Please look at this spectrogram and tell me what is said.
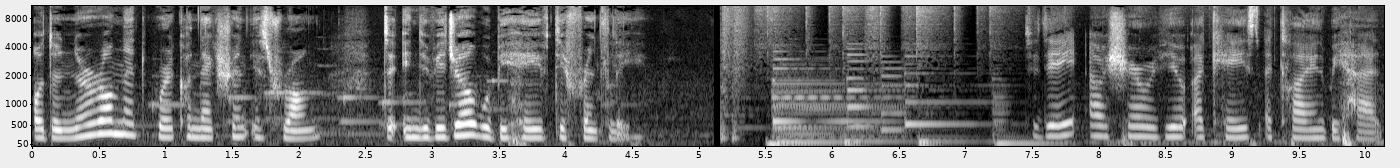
or the neural network connection is wrong, the individual will behave differently. Today, I'll share with you a case a client we had.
